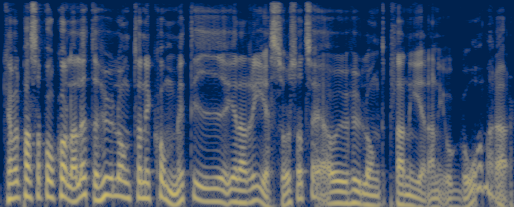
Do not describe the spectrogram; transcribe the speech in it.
kan väl passa på att kolla lite. Hur långt har ni kommit i era resor så att säga? Och hur långt planerar ni att gå med det här?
